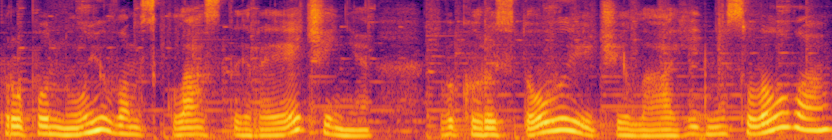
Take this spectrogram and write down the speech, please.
пропоную вам скласти речення, використовуючи лагідні слова.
